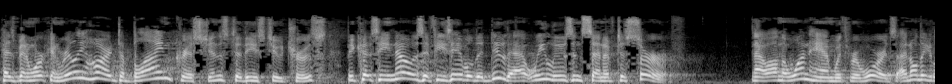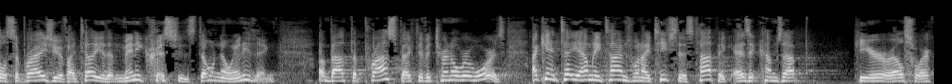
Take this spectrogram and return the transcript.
has been working really hard to blind Christians to these two truths because he knows if he's able to do that, we lose incentive to serve. Now, on the one hand, with rewards, I don't think it'll surprise you if I tell you that many Christians don't know anything about the prospect of eternal rewards. I can't tell you how many times when I teach this topic, as it comes up here or elsewhere,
